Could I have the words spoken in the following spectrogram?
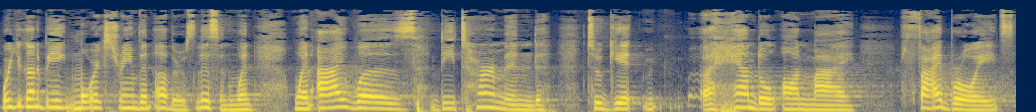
where you're going to be more extreme than others. Listen, when when I was determined to get a handle on my fibroids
